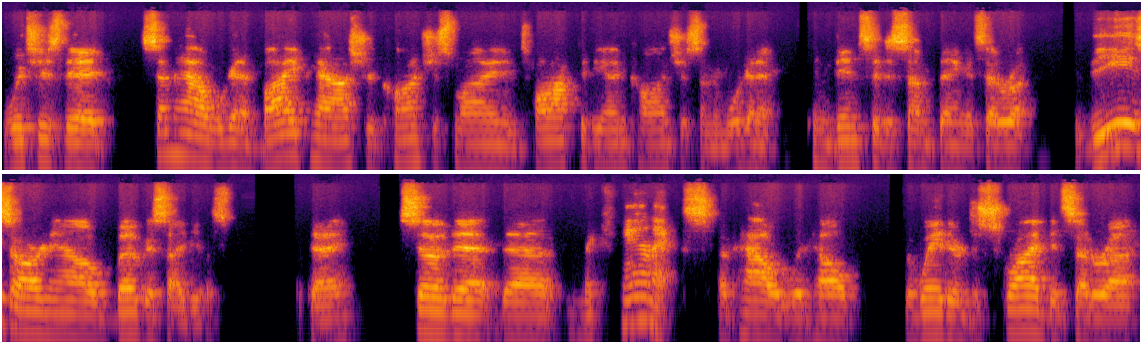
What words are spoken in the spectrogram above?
which is that somehow we're going to bypass your conscious mind and talk to the unconscious, and we're going to convince it of something, etc. These are now bogus ideas. Okay, so the the mechanics of how it would help, the way they're described, etc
